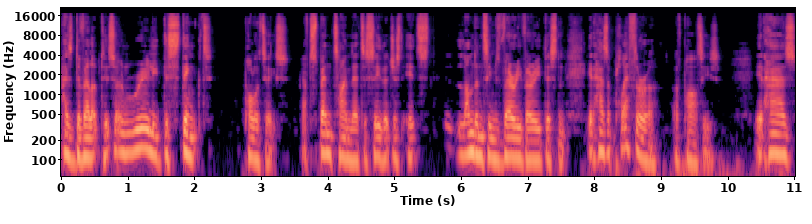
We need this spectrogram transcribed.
has developed its own really distinct politics. You have to spend time there to see that just it's London seems very, very distant. It has a plethora of parties. It has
